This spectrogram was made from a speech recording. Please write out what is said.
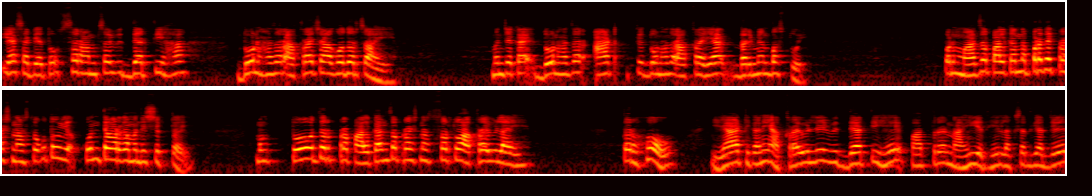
यासाठी येतो सर आमचा विद्यार्थी हा दोन हजार अकराच्या अगोदरचा आहे. म्हणजे काय? दोन हजार आठ ते दोन हजार अकरा या दरम्यान बसतोय. पण माझा पालकांना परत एक प्रश्न असतो तो कोणत्या वर्गामध्ये शिकतोय? मग तो जर प्र पालकांचा प्रश्न असतो सर तो अकरावीला आहे. तर हो या ठिकाणी अकरावीले विद्यार्थी हे पात्र नाही आहेत हे लक्षात घ्या जे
